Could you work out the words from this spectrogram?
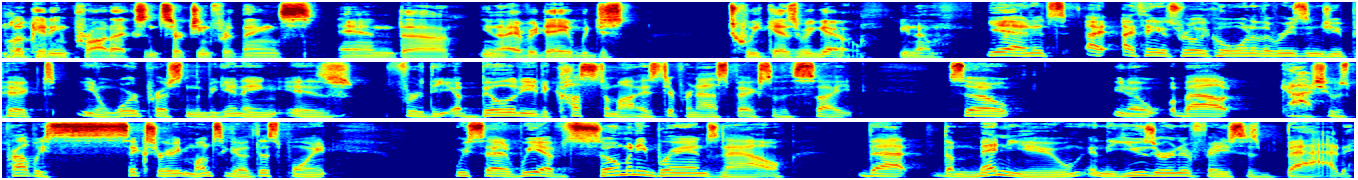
locating products and searching for things. And uh, you know, every day we just tweak as we go. You know, Yeah, and it's I, I think it's really cool. One of the reasons you picked, you know, WordPress in the beginning is for the ability to customize different aspects of the site. So, you know, about gosh, it was probably six or eight months ago at this point, we said we have so many brands now that the menu and the user interface is bad.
